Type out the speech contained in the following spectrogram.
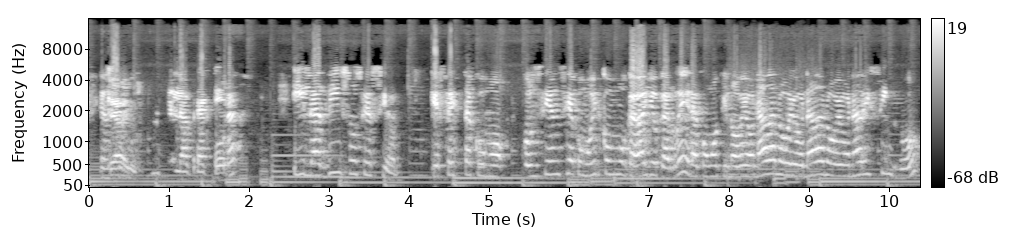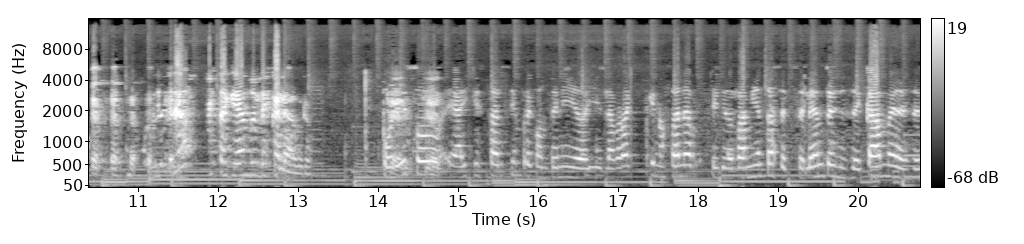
en, la práctica y la disociación, que afecta como conciencia, como ir como caballo carrera, como que no veo nada, no veo nada, no veo nada y sigo. Por detrás me está quedando el descalabro. Por eso hay que estar siempre contenido y la verdad que nos dan herramientas excelentes desde CAME, desde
